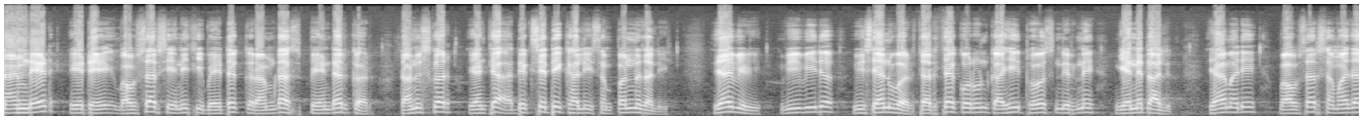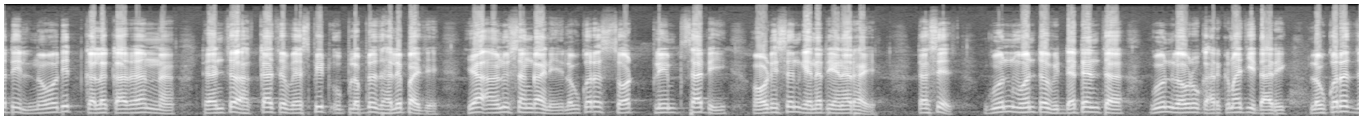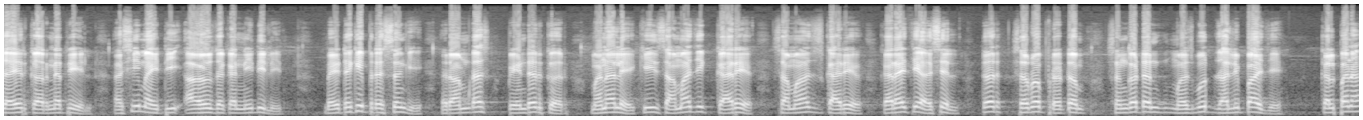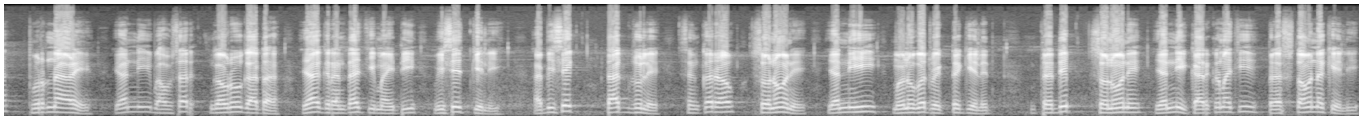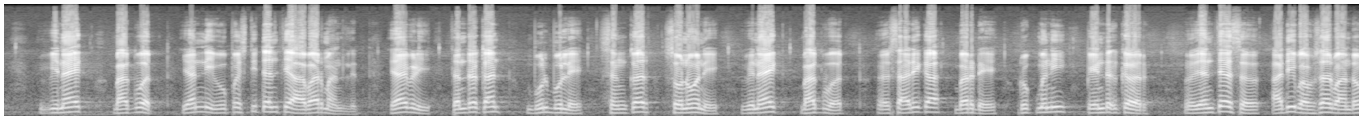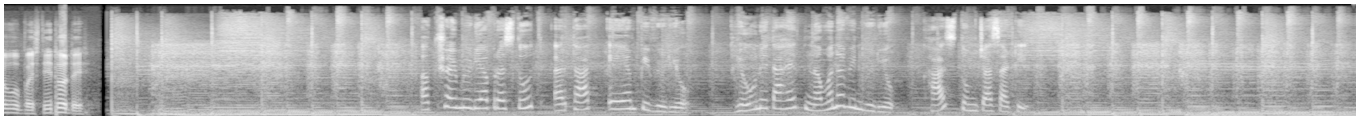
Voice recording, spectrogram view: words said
नांदेड येथे भावसार सेनेची बैठक रामदास पेंडरकर तानुसकर यांच्या अध्यक्षतेखाली संपन्न झाली. यावेळी विविध विषयांवर चर्चा करून काही ठोस निर्णय घेण्यात आले. यामध्ये भावसार समाजातील नवोदित कलाकारांना त्यांचं हक्काचं व्यासपीठ उपलब्ध झाले पाहिजे. या अनुषंगाने लवकरच शॉर्ट फिल्मसाठी ऑडिशन घेण्यात येणार आहे. तसेच गुणवंत विद्यार्थ्यांचा. गुणगौरव कार्यक्रमाची तारीख लवकरच जाहीर करण्यात येईल अशी माहिती आयोजकांनी दिली. बैठकीप्रसंगी रामदास पेंढरकर म्हणाले की सामाजिक कार्य समाजकार्य करायचे असेल तर सर्वप्रथम संघटन मजबूत झाली पाहिजे. कल्पना पूर्णाळे यांनी भावसार गौरवगाथा या ग्रंथाची माहिती विशेष केली. अभिषेक टाकझुले शंकरराव सोनवणे यांनीही मनोगत व्यक्त केलेत. प्रदीप सोनवणे यांनी कार्यक्रमाची प्रस्तावना केली. विनायक भागवत यांनी उपस्थितांचे आभार मानले. यावेळी चंद्रकांत बुलबुले शंकर सोनवणे विनायक भागवत सारिका बर्डे रुक्मणी पेंडकर यांच्यासह आदी भावसार बांधव उपस्थित होते. अक्षय मीडिया प्रस्तुत अर्थात ए एम पी व्हिडिओ घेऊन येत आहेत नवनवीन व्हिडिओ. खास तुमच्यासाठी.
